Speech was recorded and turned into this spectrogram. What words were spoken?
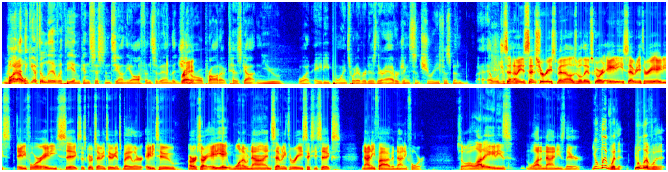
but Yeah, I I- think you have to live with the inconsistency on the offensive end. The Right. general product has gotten you what eighty points, whatever it is they're averaging since Sharife has been uh, eligible. So, I mean, since Sharife's been eligible, they've scored 80, 73, 80, 84, 86. They scored 72 against Baylor, 82, or sorry, 88, 109, 73, 66, 95, and 94. So a lot of 80s, a lot of 90s there. You'll live with it. You'll live with it.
